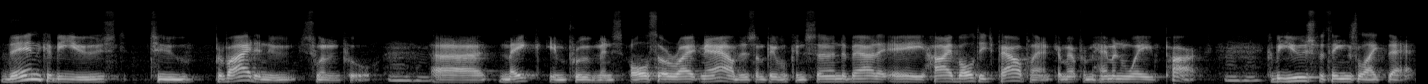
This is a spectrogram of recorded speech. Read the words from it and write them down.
then could be used to provide a new swimming pool, uh, make improvements. Also, right now, there's some people concerned about a high voltage power plant coming up from Hemenway Park. Could be used for things like that.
